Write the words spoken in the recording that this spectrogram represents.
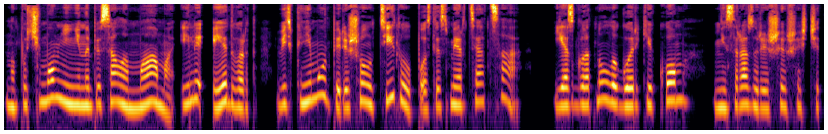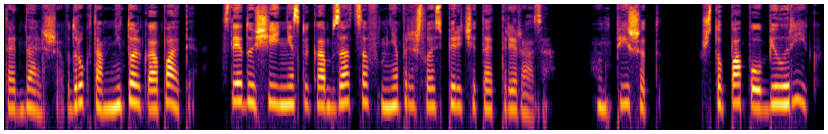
Но почему мне не написала мама или Эдвард? Ведь к нему перешел титул после смерти отца. Я сглотнула горький ком, не сразу решившись читать дальше. Вдруг там не только о папе. Следующие несколько абзацев мне пришлось перечитать три раза. Он пишет, что папа убил Рик.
